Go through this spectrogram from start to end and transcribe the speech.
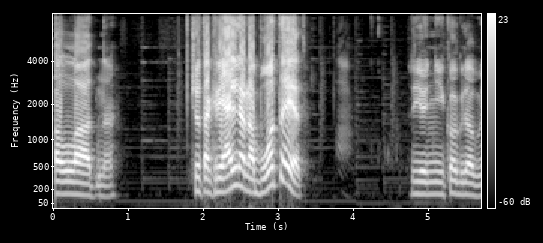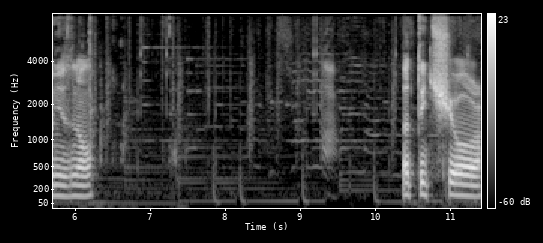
ладно. Что, так реально работает? Я никогда бы не знал. А ты чё?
